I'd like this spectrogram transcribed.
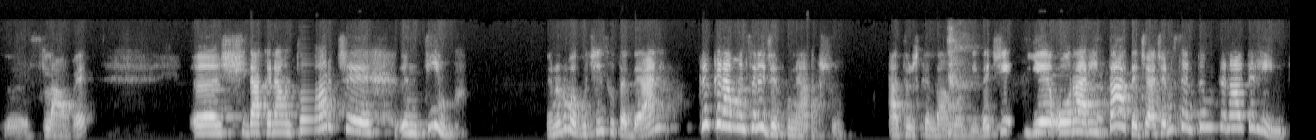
uh, slave. Uh, și dacă ne-am întoarce în timp, în urmă cu 500 de ani, cred că ne-am înțelege cu neacșul atunci când am vorbit. Deci e, e o raritate, ceea ce nu se întâmplă în alte limbi.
